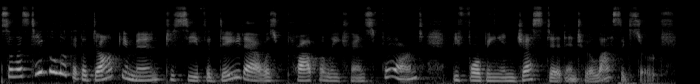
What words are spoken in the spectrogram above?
So let's take a look at the document to see if the data was properly transformed before being ingested into Elasticsearch.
